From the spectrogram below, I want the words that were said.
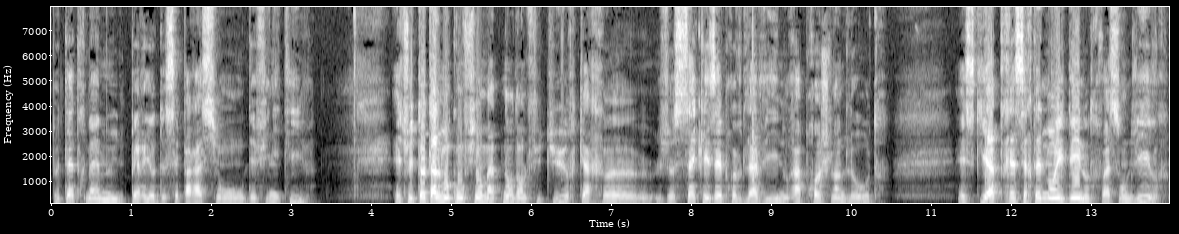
peut-être même une période de séparation définitive. Et je suis totalement confiant maintenant dans le futur, car euh, je sais que les épreuves de la vie nous rapprochent l'un de l'autre. Et ce qui a très certainement aidé notre façon de vivre,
